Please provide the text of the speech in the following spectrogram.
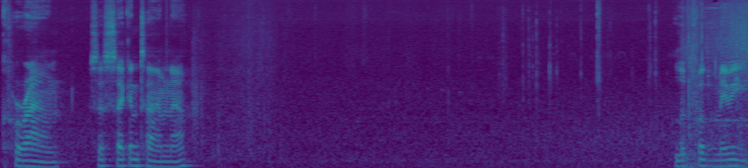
Crown. It's the second time now. Look for maybe.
